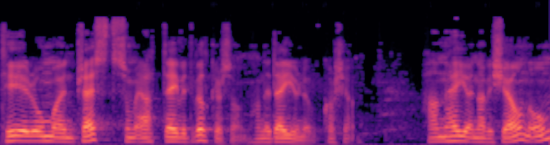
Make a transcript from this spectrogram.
Det er om en prest som er David Wilkerson. Han er deier nå, korset. Han har jo en visjon om,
